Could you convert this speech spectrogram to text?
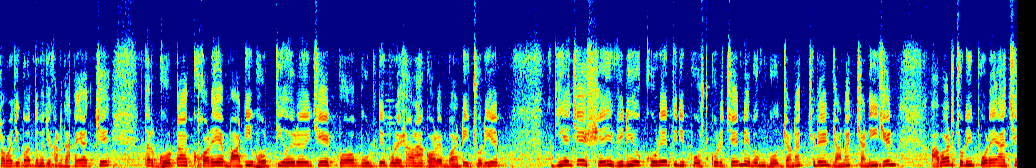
সামাজিক মাধ্যমে যেখানে দেখা যাচ্ছে, তার গোটা ঘরে মাটি ভর্তি হয়ে রয়েছে, টব উল্টে পড়ে সারা ঘরে মাটি ছড়িয়ে গিয়েছে, সেই ভিডিও করে তিনি পোস্ট করেছেন এবং জানাচ্ছিলেন, জানা, জানিয়েছেন। আবার ছবি পড়ে আছে,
